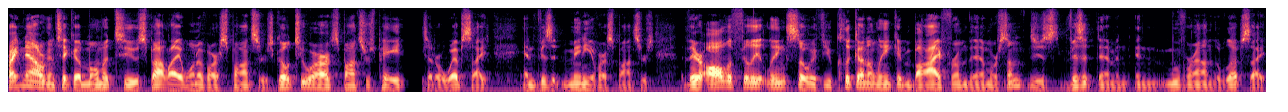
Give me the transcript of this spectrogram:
Right now, we're going to take a moment to spotlight one of our sponsors. Go to our sponsors page at our website and visit many of our sponsors. They're all affiliate links, so if you click on a link and buy from them, or some just visit them and, and move around the website,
